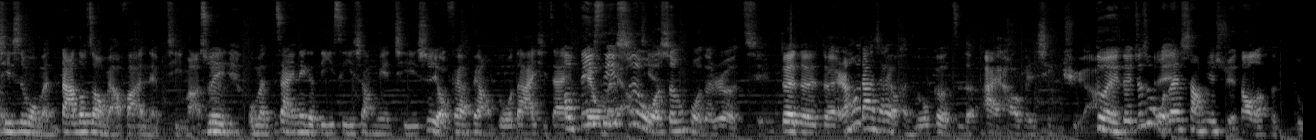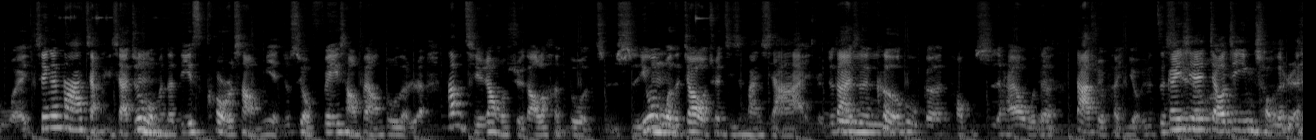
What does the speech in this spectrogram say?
其实我们大家都知道我们要发 NFT 嘛，所以我们在那个 DC 上面其实是有非常非常多大家一起在。哦，DC 是我生活的热情。对对对，然后大家有很多各自的爱好跟兴趣啊。对对，就是我在上面学到了很多哎、欸。先跟大家讲一下，就是我们的 Discord 上面就是有非常非常多的人，他们其实让我学到了很多的知识。因为我的交友圈其实蛮狭隘的，就大概是客户跟同事，还有我的大学朋友，就这些跟一些交际应酬的人。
